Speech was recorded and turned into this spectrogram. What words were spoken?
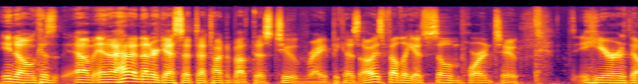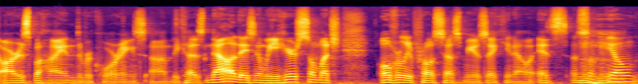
you know, because um, and I had another guest that, that talked about this too, right? Because I always felt like it's so important to hear the artist behind the recordings um, because nowadays you know we hear so much overly processed music you know it's some, you know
